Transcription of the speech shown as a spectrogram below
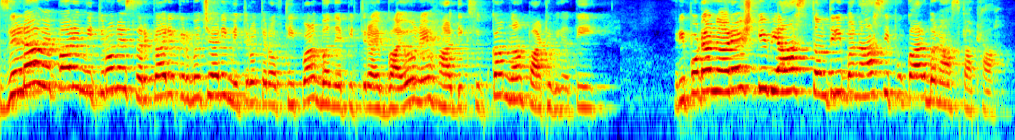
ઝેરડા વેપારી મિત્રો અને સરકારી કર્મચારી મિત્રો તરફથી પણ બંને પિતરાઈ ભાઈઓને હાર્દિક શુભકામના પાઠવી હતી. રિપોર્ટર નરેશ વ્યાસ તંત્રી બનાસી, પુકાર બનાસકાંઠા.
